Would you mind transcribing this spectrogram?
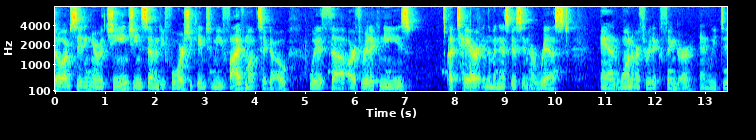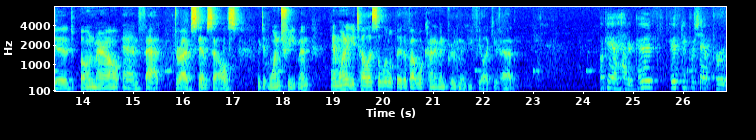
So I'm sitting here with Jean. Jean74. She came to me five months ago with uh, arthritic knees, a tear in the meniscus in her wrist, and one arthritic finger. And we did bone marrow and fat derived stem cells. We did one treatment. And why don't you tell us a little bit about what kind of improvement you feel like you've had? Okay, I had a good 50% per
